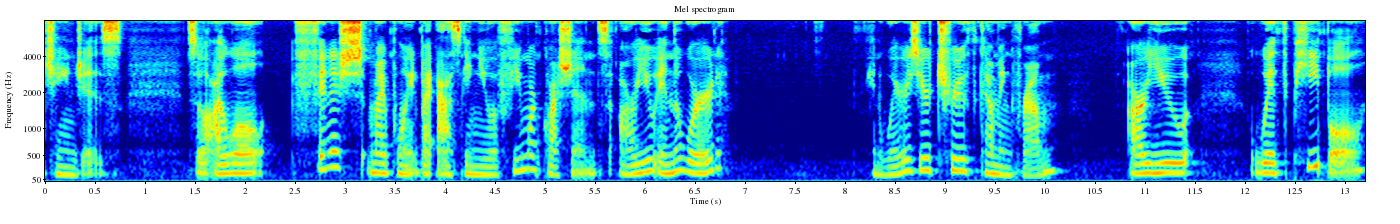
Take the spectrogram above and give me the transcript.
changes. So I will finish my point by asking you a few more questions. Are you in the Word? And where is your truth coming from? Are you with people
